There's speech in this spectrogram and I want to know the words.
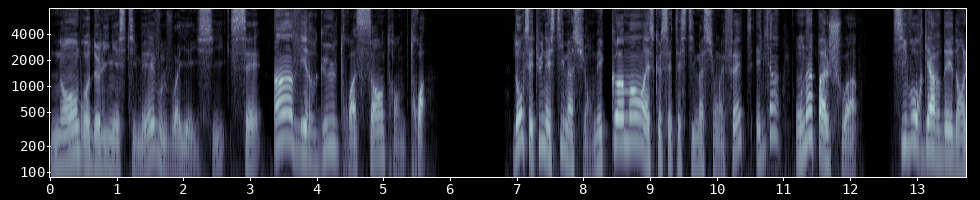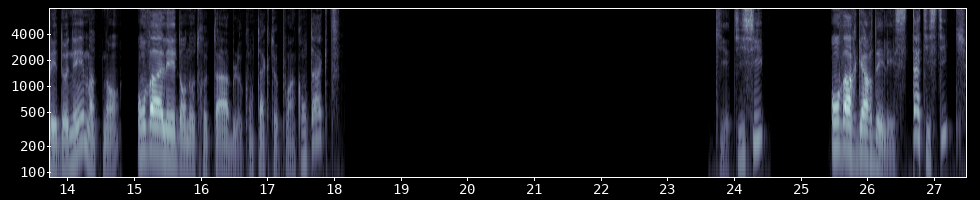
nombre de lignes estimées, vous le voyez ici, c'est 1,333. Donc, c'est une estimation. Mais comment est-ce que cette estimation est faite? Eh bien, on n'a pas le choix si vous regardez dans les données maintenant, on va aller dans notre table contact.contact. qui est ici. On va regarder les statistiques.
